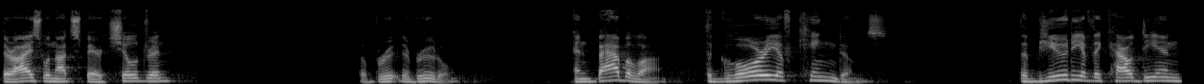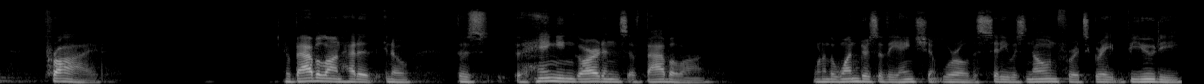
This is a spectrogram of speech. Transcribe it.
Their eyes will not spare children. They're brutal. And Babylon the glory of kingdoms, the beauty of the Chaldean pride. You know, Babylon had a, you know, those the hanging gardens of Babylon, one of the wonders of the ancient world. The city was known for its great beauty.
